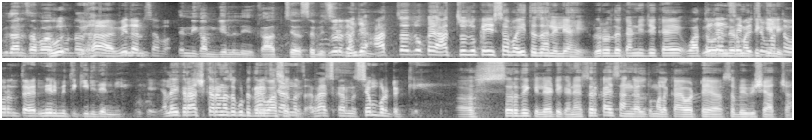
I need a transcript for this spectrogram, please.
विधानसभा उ- तोंडात हा घेऊन विधानसभा. त्यांनी काम केलेलं आहे का आजच्या सभेत म्हणजे आजचा जो काही आजचा जो काही सभा इथं झालेली आहे विरोधकांनी जे काही वातावरण निर्माती विधानसभेचं केली. वातावरण तयार- निर्मिती केली त्यांनी. ओके याला एक राजकारणाचा कुठेतरी वास येतोय. राजकारणाचं राजकारण शंभर टक्के. अ, सर देखील या ठिकाणी. सर काय सांगाल तुम्हाला? काय वाटतं या सभेविषयी आजच्या?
